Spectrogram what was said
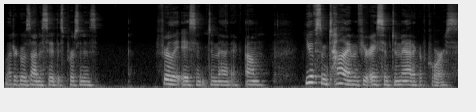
Letter goes on to say this person is fairly asymptomatic. Um, you have some time if you're asymptomatic, of course.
